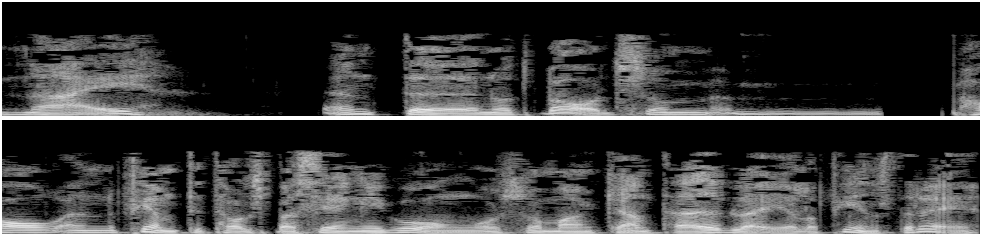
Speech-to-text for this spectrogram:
nej, inte något bad som har en 50-talsbassäng igång och som man kan tävla i, eller finns det det?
